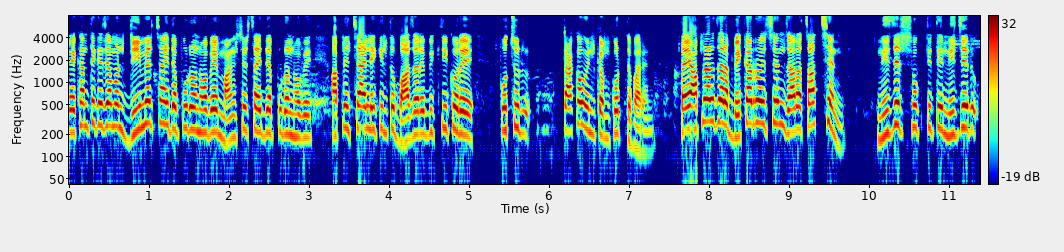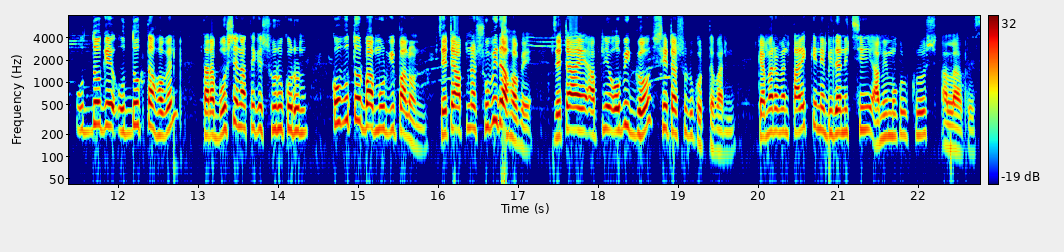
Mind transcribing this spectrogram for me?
এখান থেকে যেমন ডিমের চাহিদা পূরণ হবে, মাংসের চাহিদা পূরণ হবে, আপনি চাইলে কিন্তু বাজারে বিক্রি করে প্রচুর টাকাও ইনকাম করতে পারেন। তাই আপনারা যারা বেকার রয়েছেন, যারা চাচ্ছেন নিজের শক্তিতে নিজের উদ্যোগে উদ্যোক্তা হবেন। তারা বসে না থেকে শুরু করুন কবুতর বা মুরগি পালন, যেটা আপনার সুবিধা হবে যেটা আপনি অভিজ্ঞ, সেটা শুরু করতে পারেন। ক্যামেরাম্যান তারিখকে নিয়ে বিদায় নিচ্ছি, আমি মুকুল ক্রুশ, আল্লাহ হাফেজ।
